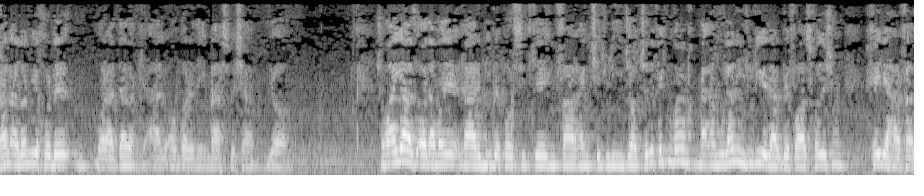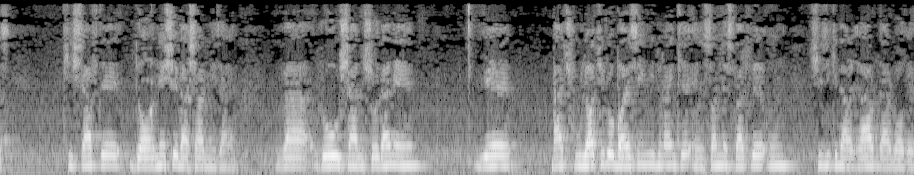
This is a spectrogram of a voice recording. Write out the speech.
من الان یه خورده مرددم که الان وارد این بحث بشم. یا شما اگه از آدمای غربی بپرسید که این فرهنگ چجوری ایجاد شده فکر می‌کنم معمولا اینجوریه در دفاع از خودشون. خیلی حرف از پیشرفت دانش بشر می‌زنن و روشن شدن یه مجهولاتی رو باعث این می‌دونن که انسان نسبت به اون چیزی که در غرب در واقع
